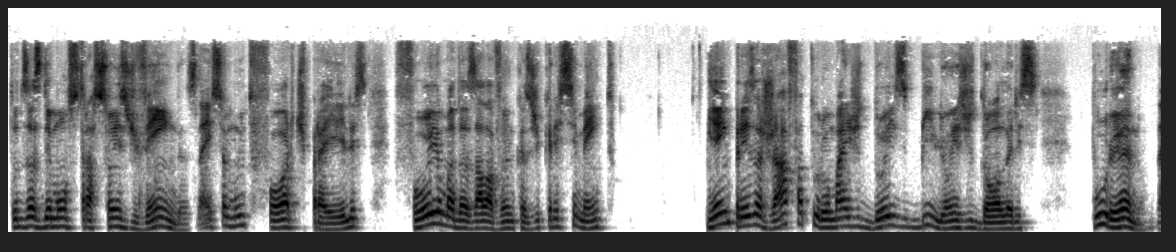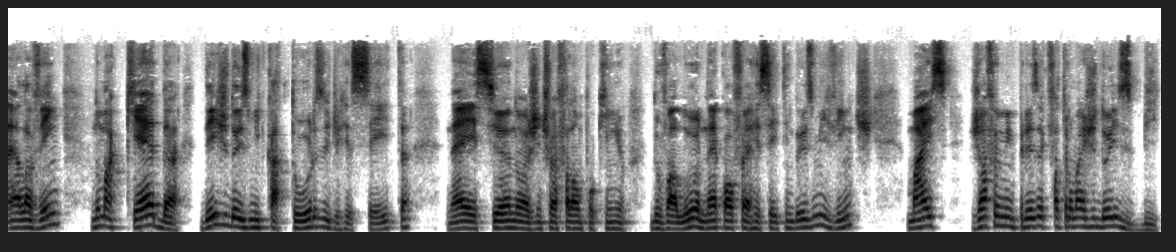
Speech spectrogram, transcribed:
todas as demonstrações de vendas. Né? Isso é muito forte para eles. Foi uma das alavancas de crescimento. E a empresa já faturou mais de 2 bilhões de dólares por ano. Né? Ela vem numa queda desde 2014 de receita. Né? Esse ano a gente vai falar um pouquinho do valor, né? qual foi a receita em 2020, mas já foi uma empresa que faturou mais de 2 bi.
